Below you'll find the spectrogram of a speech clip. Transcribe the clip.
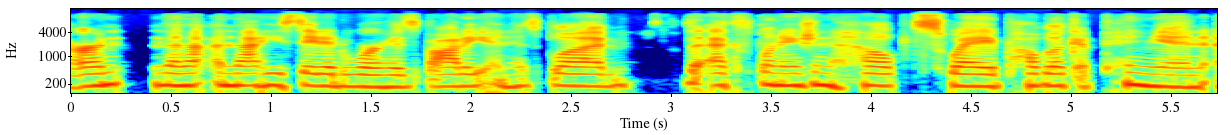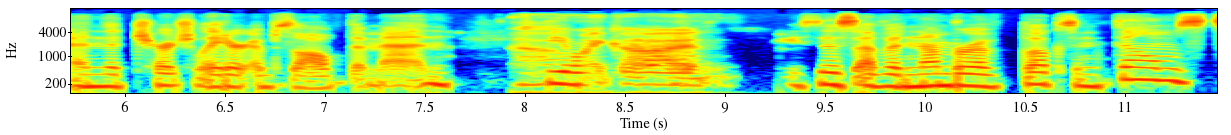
or and that, and that he stated were his body and his blood. The explanation helped sway public opinion, and the church later absolved the men. Oh The my god. Basis of a number of books and films,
